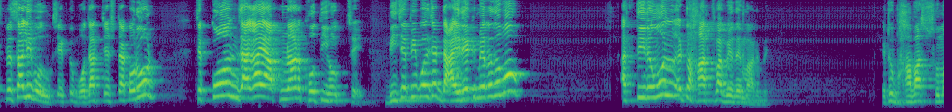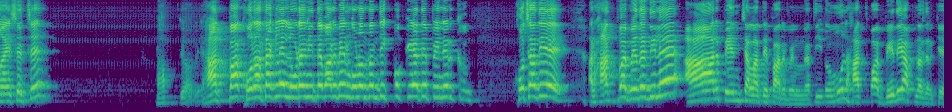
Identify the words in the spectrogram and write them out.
স্পেশালি বলছি, একটু বোঝার চেষ্টা করুন যে কোন জায়গায় আপনার ক্ষতি হচ্ছে। বিজেপি বলছে, ডাইরেক্ট মেরে দেবো আর তৃণমূল একটু হাত পা বেঁধে মারবে। একটু ভাবার সময় এসেছে, ভাবতে হবে। হাত পা খোলা থাকলে লড়ে নিতে পারবেন গণতান্ত্রিক প্রক্রিয়াতে পেনের খোঁচা দিয়ে আর হাত পা বেঁধে দিলে আর পেন চালাতে পারবেন না। তৃণমূল হাত পা বেঁধে আপনাদেরকে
